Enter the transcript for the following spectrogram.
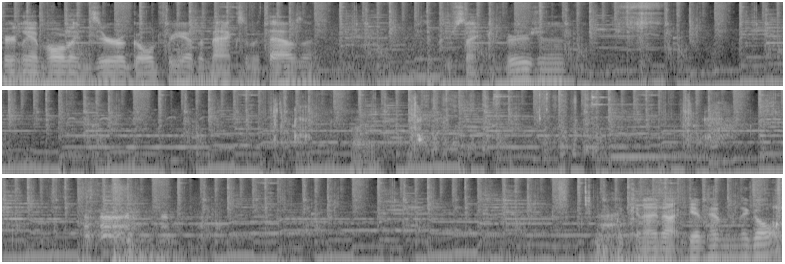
Currently I'm holding zero gold for you, I have a max of a thousand. 10% conversion. Can I not give him the gold?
